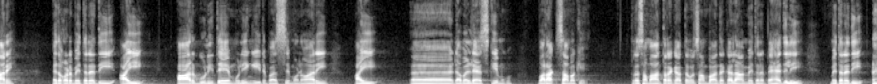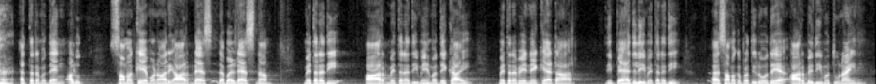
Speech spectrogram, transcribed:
හරි. එතකොට මෙතනදී i r ගුණිතය මුලින් ඊට පස්සේ මොනවාරි i ඩබල් ඩෑස් කියමුකෝ. වරක් සමකේ. තර සමාන්තරගතව සම්බන්ධ කළා මෙතන පැහැදිලි. මෙතනදී ඇත්තටම දැන් අලුත් සමකය මොනවාරි r ඩෑස් ඩබල් ඩෑස් නම් මෙතනදී r මෙතනදී මෙහෙම දෙකයි. මෙතන වෙන්නේ එකයට r. ඉතින් පැහැදිලි මෙතනදී සමක ප්‍රතිරෝධය r බෙදීම 3යිනේ.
